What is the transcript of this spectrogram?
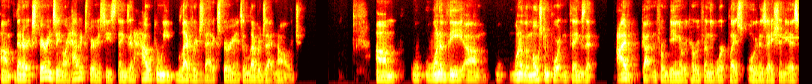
um, that are experiencing or have experienced these things? And how can we leverage that experience and leverage that knowledge? Um, one of the um, one of the most important things that I've gotten from being a recovery friendly workplace organization is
